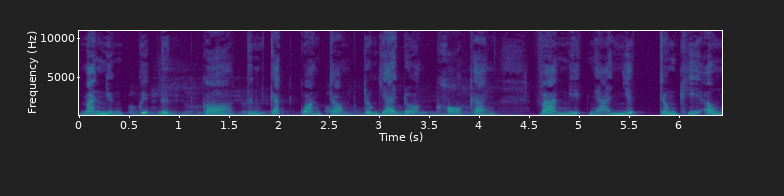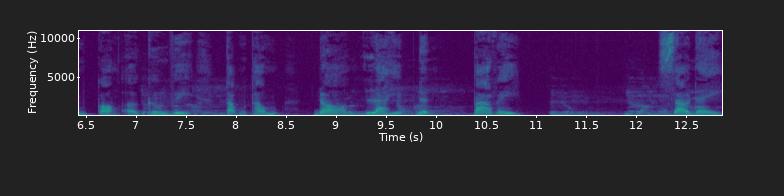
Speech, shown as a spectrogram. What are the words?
mang những quyết định có tính cách quan trọng trong giai đoạn khó khăn và nghiệt ngã nhất trong khi ông còn ở cương vị tổng thống, đó là Hiệp định Paris. Sau đây,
